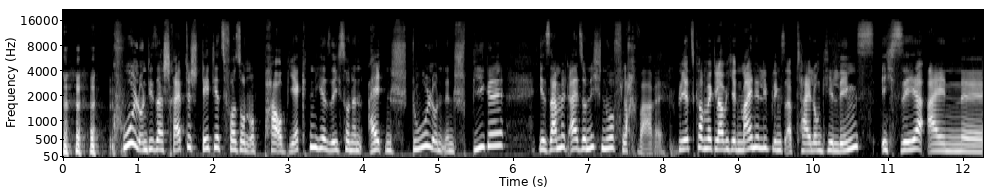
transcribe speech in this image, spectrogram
cool. Und dieser Schreibtisch steht jetzt vor so ein paar Objekten. Hier sehe ich so einen alten Stuhl und einen Spiegel. Ihr sammelt also nicht nur Flachware. Und jetzt kommen wir, glaube ich, in meine Lieblingsabteilung hier links. Ich sehe eine,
